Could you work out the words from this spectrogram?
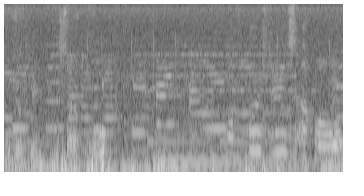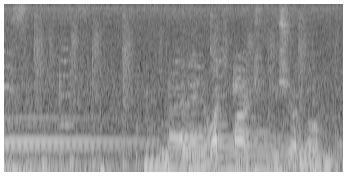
What do you think? Is there hope? Of course, there is a hope. And in what part is your hope?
